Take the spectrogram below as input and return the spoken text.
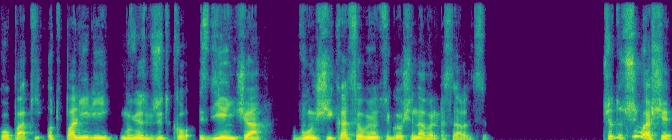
chłopaki odpalili, mówiąc brzydko, zdjęcia wąsika całującego się na wersalce. Przetoczyła się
